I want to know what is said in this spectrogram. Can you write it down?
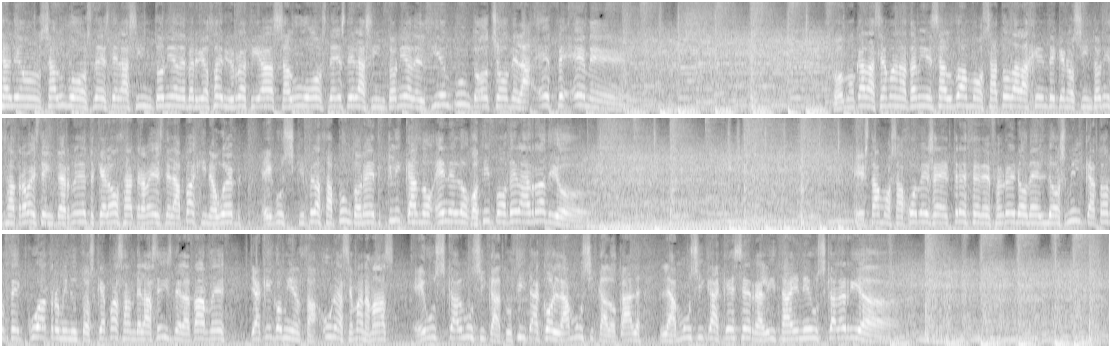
Racha León, saludos desde la sintonía de Berriozar y Ratia, saludos desde la sintonía del 100.8 de la FM. Como cada semana también saludamos a toda la gente que nos sintoniza a través de internet, que lo hace a través de la página web eguskiplaza.net clicando en el logotipo de la radio. Estamos a jueves 13 de febrero del 2014, cuatro minutos que pasan de las 6 de la tarde y aquí comienza una semana más Euskal Música, tu cita con la música local, la música que se realiza en Euskal Herria.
